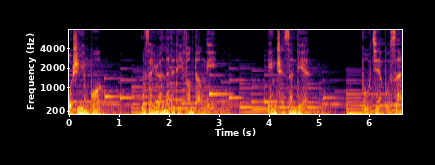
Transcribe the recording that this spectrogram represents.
我是英波，我在原来的地方等你。凌晨三点，不见不散。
